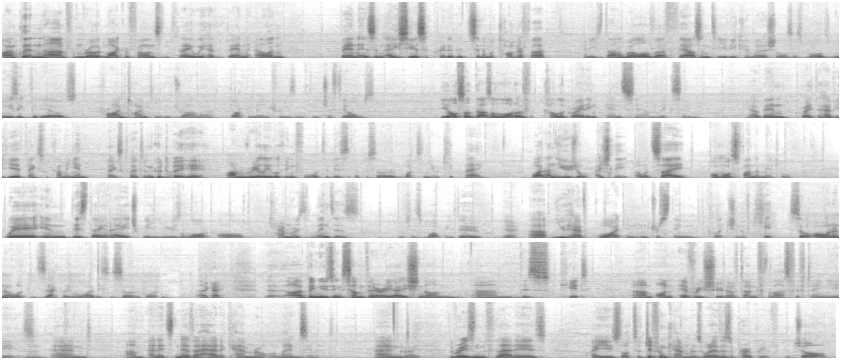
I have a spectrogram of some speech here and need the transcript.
I'm Clinton Hahn from Rode Microphones, and today we have Ben Allan. Ben is an ACS accredited cinematographer, and he's done well over a thousand TV commercials as well as music videos, primetime TV drama, documentaries, and feature films. He also does a lot of color grading and sound mixing. Now, Ben, great to have you here. Thanks for coming in. Thanks, Clinton. Good to be here. I'm really looking forward to this episode of What's in Your Kit Bag. Quite unusual, actually, I would say almost fundamental, where in this day and age we use a lot of cameras and lenses, which is what we do. Yeah. Uh, you have quite an interesting collection of kit, so I want to know exactly why this is so important. Okay. Uh, I've been using some variation on um, this kit um, on every shoot I've done for the last 15 years, Mm. and um, and it's never had a camera or lens in it. And Great. the reason for that is I use lots of different cameras, whatever's appropriate for the job.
